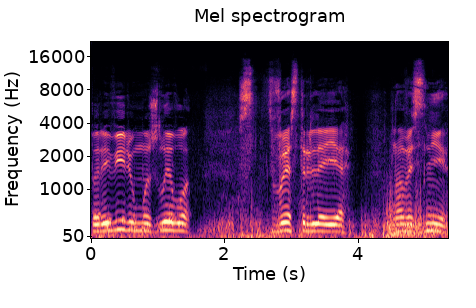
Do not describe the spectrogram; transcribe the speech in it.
Перевірю, можливо, вистріляє навесні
